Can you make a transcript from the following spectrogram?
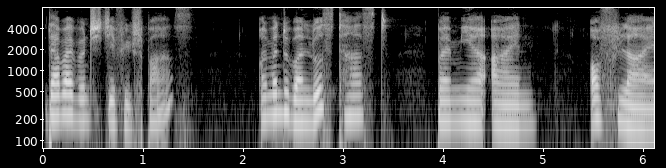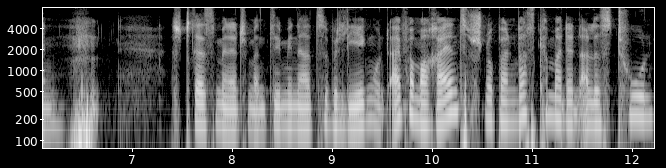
Dabei wünsche ich dir viel Spaß. Und wenn du mal Lust hast, bei mir ein Offline Stressmanagement-Seminar zu belegen und einfach mal reinzuschnuppern, was kann man denn alles tun,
